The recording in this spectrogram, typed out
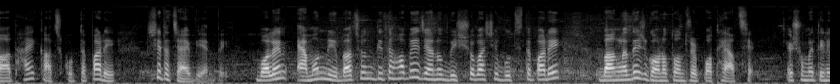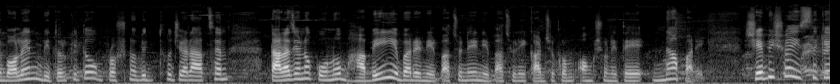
বাধায় কাজ করতে পারে, সেটা চায় বিএনপি। বলেন, এমন নির্বাচন দিতে হবে যেন বিশ্ববাসী বুঝতে পারে বাংলাদেশ গণতন্ত্রের পথে আছে। এ সময় তিনি বলেন বিতর্কিত প্রশ্নবিদ্ধ যারা আছেন তারা যেন কোনোভাবেই এবারে নির্বাচনে নির্বাচনী কার্যক্রম অংশ নিতে না পারে। সে বিষয়ে ইসিকে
